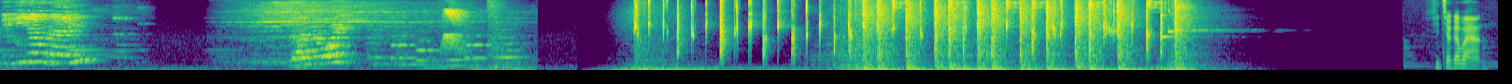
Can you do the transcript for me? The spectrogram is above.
Mình đi đâu đấy? Ra núi Xin chào các bạn.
